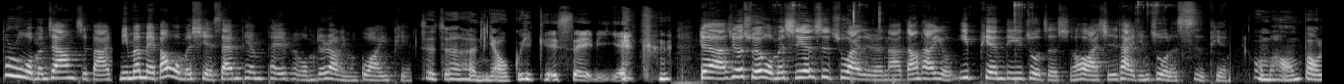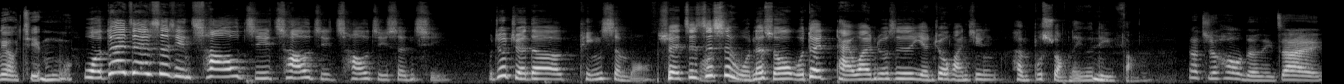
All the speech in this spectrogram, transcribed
不如我们这样子吧，你们每帮我们写三篇 paper，我们就让你们挂一篇。这真的很摇贵给谁里耶？对啊，就所以我们实验室出来的人啊，当他有一篇第一作者的时候啊，其实他已经做了四篇。我们好像爆料节目哦，我对这件事情超级超级超级生气，我就觉得凭什么？所以这这是我那时候我对台湾就是研究环境很不爽的一个地方。那之后的你在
